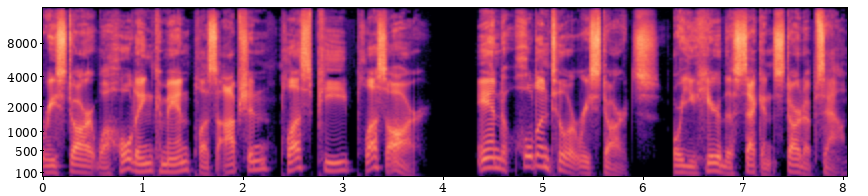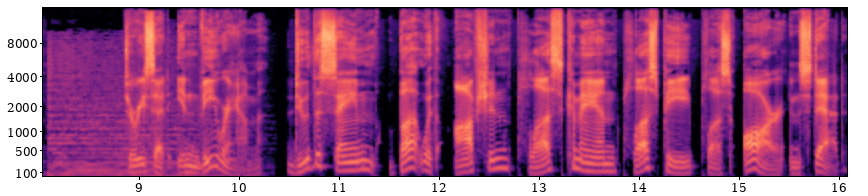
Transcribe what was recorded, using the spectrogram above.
restart while holding Command plus Option plus P plus R and hold until it restarts, or you hear the second startup sound. To reset NVRAM, do the same but with Option plus Command plus P plus R instead.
